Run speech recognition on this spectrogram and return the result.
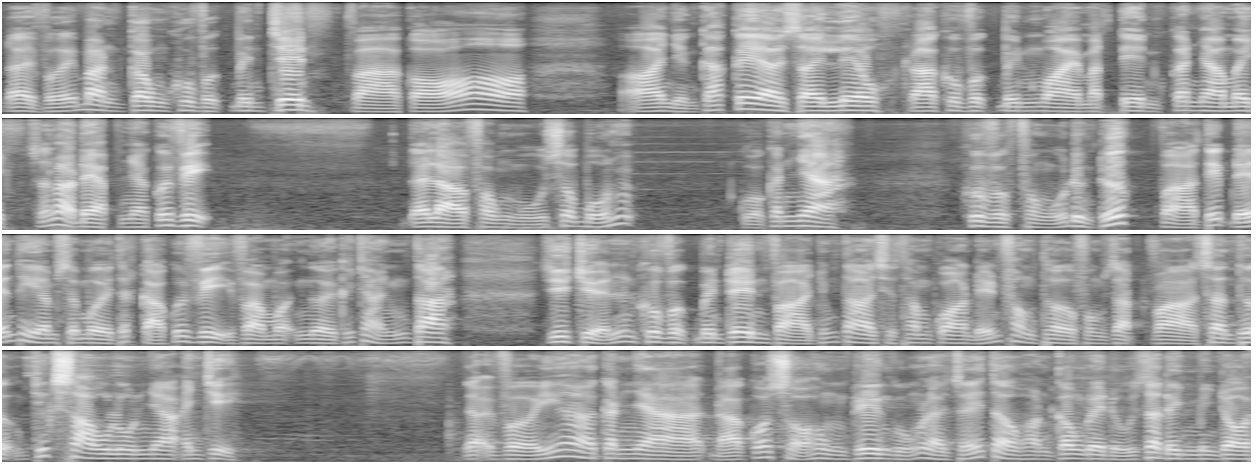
Đây với ban công khu vực bên trên và có à, những các cái ờ, dây leo ra khu vực bên ngoài mặt tiền của căn nhà mình. Rất là đẹp nha quý vị. Đây là phòng ngủ số 4 của căn nhà. Khu vực phòng ngủ đường trước và tiếp đến thì em sẽ mời tất cả quý vị và mọi người khách hàng chúng ta di chuyển lên khu vực bên trên và chúng ta sẽ tham quan đến phòng thờ phòng giặt và sân thượng trước sau luôn nha anh chị. Đợi với ờ, căn nhà đã có sổ hồng riêng cũng là giấy tờ hoàn công đầy đủ gia đình mình rồi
